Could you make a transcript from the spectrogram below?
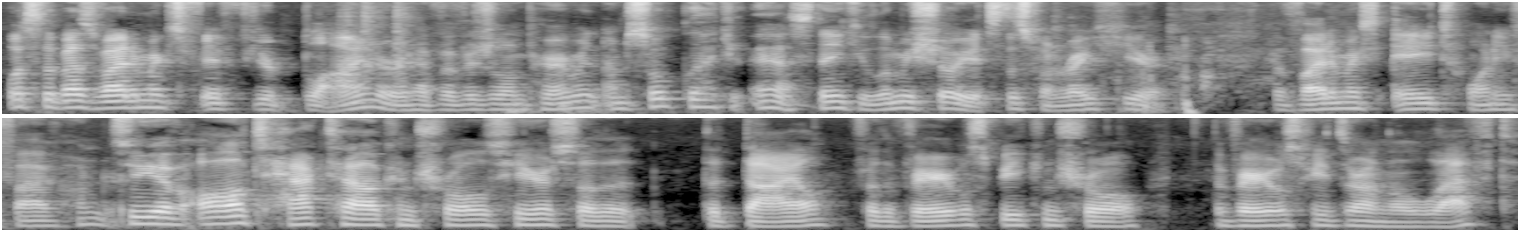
What's the best Vitamix if you're blind or have a visual impairment? I'm so glad you asked. Thank you. Let me show you. It's this one right here. The Vitamix A2500. So you have all tactile controls here. So the, the dial for the variable speed control. The variable speeds are on the left,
